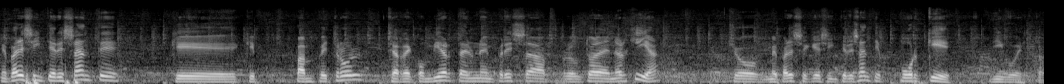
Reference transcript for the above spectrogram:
Me parece interesante que, que Pampetrol se reconvierta en una empresa productora de energía. Yo me parece que es interesante. ¿Por qué digo esto?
